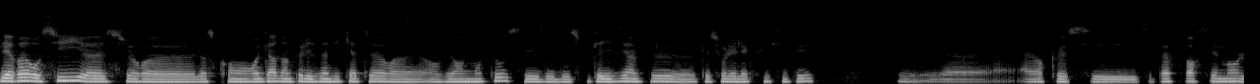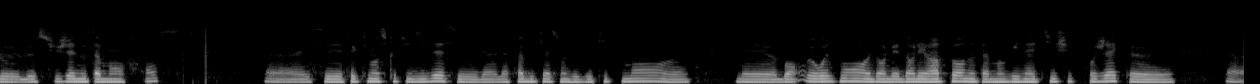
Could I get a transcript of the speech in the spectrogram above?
l'erreur aussi sur lorsqu'on regarde un peu les indicateurs environnementaux, c'est de, se focaliser un peu que sur l'électricité. Euh, alors que c'est pas forcément le, sujet, notamment en France. Euh, c'est effectivement ce que tu disais, c'est la, fabrication des équipements. Euh, mais euh, bon, heureusement, dans les rapports, notamment Green IT Project, euh,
